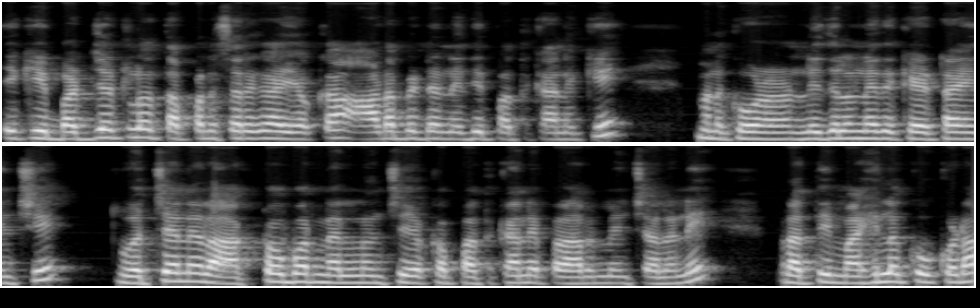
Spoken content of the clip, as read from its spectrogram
ఇక ఈ బడ్జెట్లో తప్పనిసరిగా ఈ యొక్క ఆడబిడ్డ నిధి పథకానికి మనకు నిధులు అనేది కేటాయించి వచ్చే నెల అక్టోబర్ నెల నుంచి ఈ యొక్క పథకాన్ని ప్రారంభించాలని ప్రతి మహిళకు కూడా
